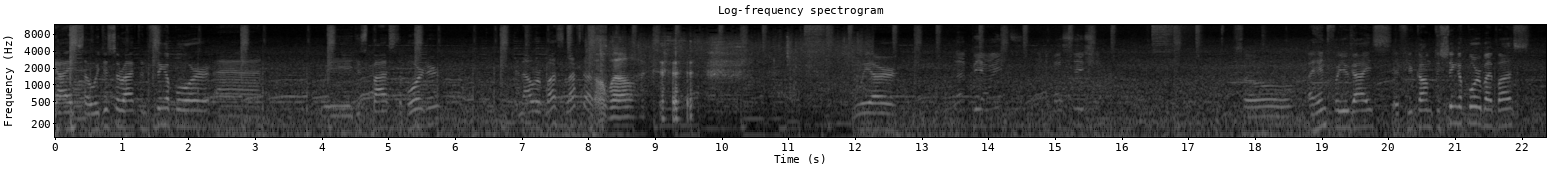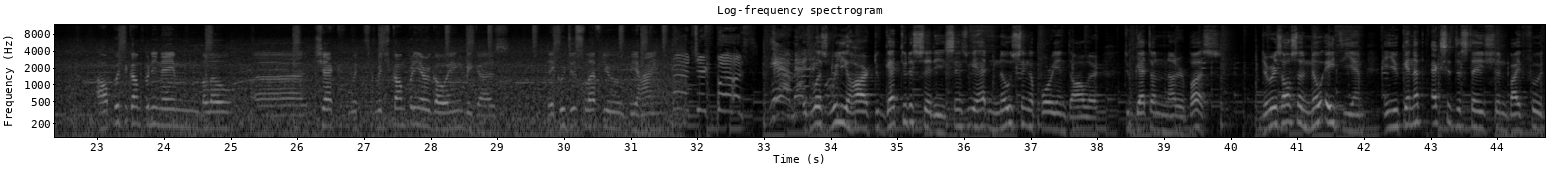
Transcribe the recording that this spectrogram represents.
guys, so we just arrived in Singapore and we just passed the border and our bus left us. Oh well. we are left behind at the bus station. So a hint for you guys, if you come to Singapore by bus, I'll put the company name below. Uh, check with which company you're going because they could just left you behind. Magic bus! Yeah, man. It was really hard to get to the city since we had no Singaporean dollar to get on another bus. There is also no ATM and you cannot exit the station by foot.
